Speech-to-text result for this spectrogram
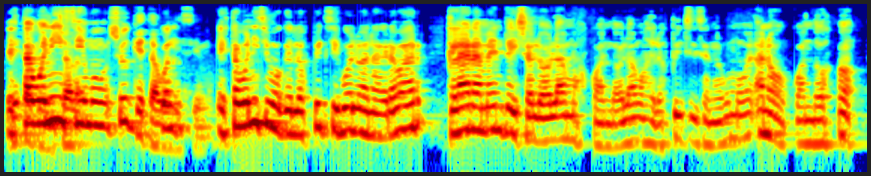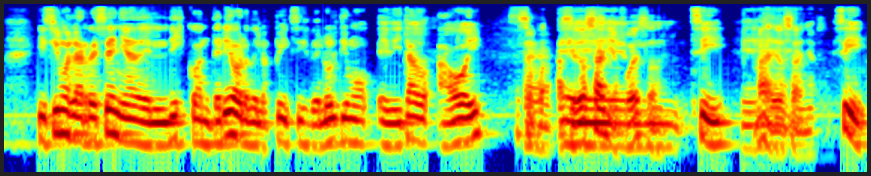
Está buenísimo. Yo, ¿Qué está buenísimo? Está buenísimo que los Pixies vuelvan a grabar. Claramente, y ya lo hablamos cuando hablamos de los Pixies en algún momento. Ah, no, cuando hicimos la reseña del disco anterior de los Pixies, del último editado a hoy. Eso, Eh, ¿Hace dos años fue eso? Sí. Más de dos años. Sí.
